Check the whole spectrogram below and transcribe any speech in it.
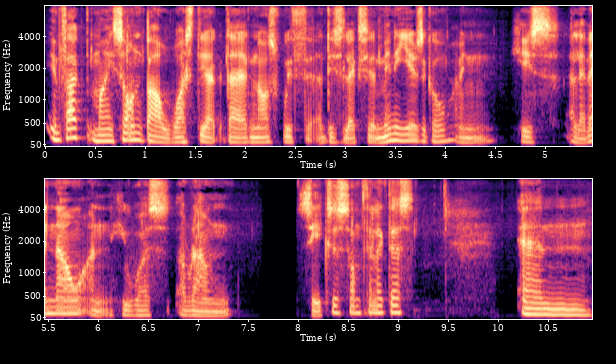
In fact, my son Pau was di- diagnosed with dyslexia many years ago. I mean, he's 11 now, and he was around six or something like this. And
